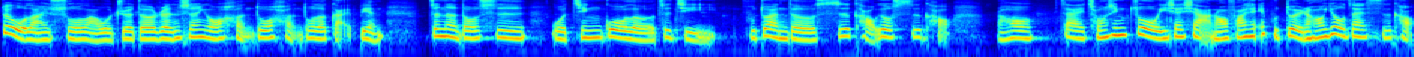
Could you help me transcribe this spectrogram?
对我来说啦，我觉得人生有很多很多的改变，真的都是我经过了自己不断的思考又思考。然后再重新做一下下，然后发现诶不对，然后又在思考，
